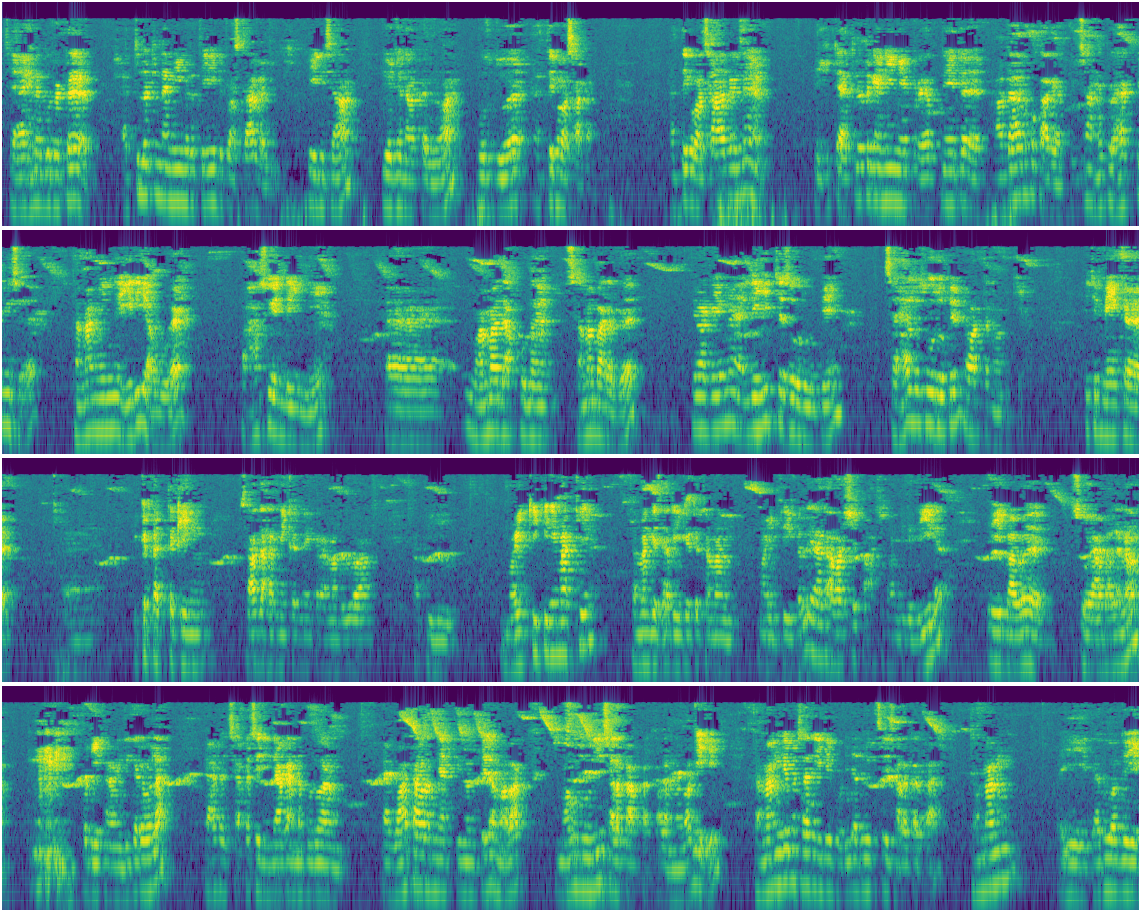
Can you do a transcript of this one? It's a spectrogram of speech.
සෑහෙන දුරට ඇතුළට නැමීමට තියෙන ප්‍රස්තාව වැඩි. ඒ නිසා යෝජනා කරනවා මුර්ධුව ඇත්තික වසා ගන්න. ඇත්තික වසාගෙන හිත ඇතුළට ගැනීමේ ප්‍රයත්නයේට ආධාරපකාරයක් නිසා අනුග්‍රහයක් පිණිස තමන් ඉන්නේ ඉරියව්ව පහසුවෙන් ඉන්නේ මම දකුණ සමබරද ඒ වගේම ලිහිච්ඡ ස්වරූපයෙන් සහල් ස්වරූපයෙන් පවත්නවා කියන්නේ. ඉතින් මේක එක පැත්තකින් සාධාරණීකරණය කරන්න පුළුවන් අපි මෛත්‍රී කිරීමක් කියන තමන්ගේ ශරීරයට තමන් මෛත්‍රී කළා එයාට අවශ්‍ය පාසුකම් ටික දීලා ඒ බව සොයා බලනවා. පොඩි කාණිදි කරවලා එයාට සැපසේ නිදා ගන්න පුළුවන් වාතාවරණයක් තියෙනවා කියලා මවක් මවුනුනි සලකා බලනවා වගේ තමන්ගේම ශරීරයේ පොඩි දරුවෙක්සේ සලකලා තමන් ඒ දරුවගේ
